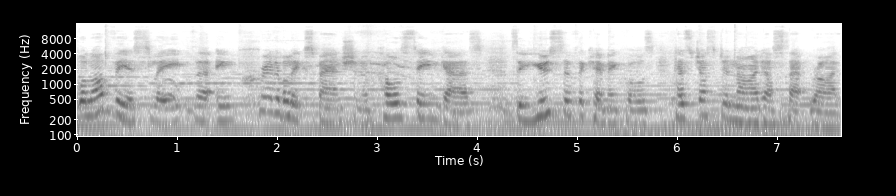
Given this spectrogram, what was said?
Well, obviously, the incredible expansion of coal seam gas, the use of the chemicals, has just denied us that right.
